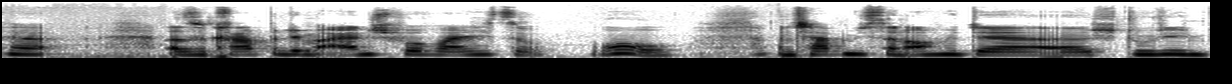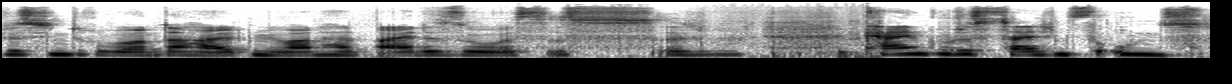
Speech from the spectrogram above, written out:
Ja, also gerade bei dem Einspruch war ich so, wow. Und ich habe mich dann auch mit der äh, Studie ein bisschen drüber unterhalten. Wir waren halt beide so, es ist äh, kein gutes Zeichen für uns,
